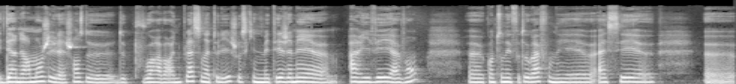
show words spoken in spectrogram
Dernièrement, j'ai eu la chance de, pouvoir avoir une place en atelier, chose qui ne m'était jamais euh, arrivée avant. Quand on est photographe, on est euh, euh,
